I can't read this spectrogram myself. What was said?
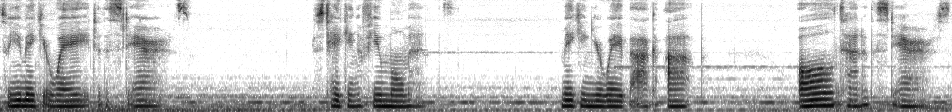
So you make your way to the stairs, just taking a few moments, making your way back up all 10 of the stairs.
